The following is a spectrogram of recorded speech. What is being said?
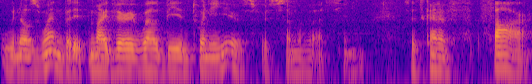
who knows when, but it might very well be in 20 years for some of us, you know. So it's kind of far.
